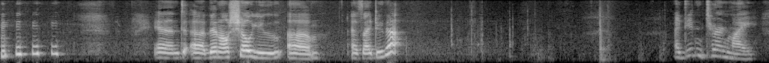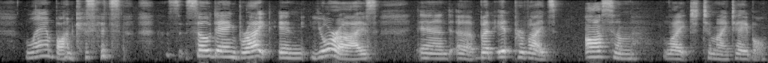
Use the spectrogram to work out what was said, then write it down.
and uh, then I'll show you um, as I do that. I didn't turn my lamp on because it's so dang bright in your eyes. And uh, but it provides awesome light to my table.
